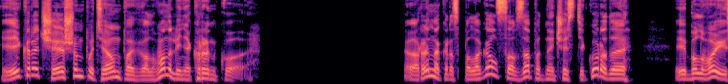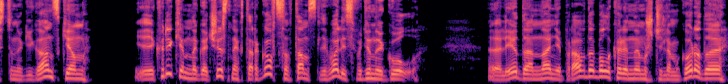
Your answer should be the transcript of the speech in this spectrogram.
и кратчайшим путем повел Ван Линя к рынку. Рынок располагался в западной части города и был воистину гигантским, и крики многочисленных торговцев там сливались в один гул. Лида Анна неправда был коренным жителем города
